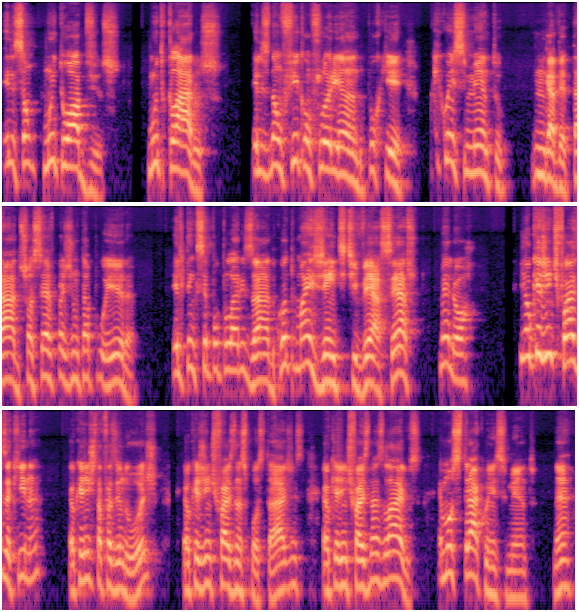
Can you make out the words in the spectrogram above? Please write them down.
eles são muito óbvios, muito claros. Eles não ficam floreando. Por quê? Porque conhecimento engavetado só serve para juntar poeira. Ele tem que ser popularizado. Quanto mais gente tiver acesso, melhor. E é o que a gente faz aqui, né? É o que a gente está fazendo hoje, é o que a gente faz nas postagens, é o que a gente faz nas lives. É mostrar conhecimento, né?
